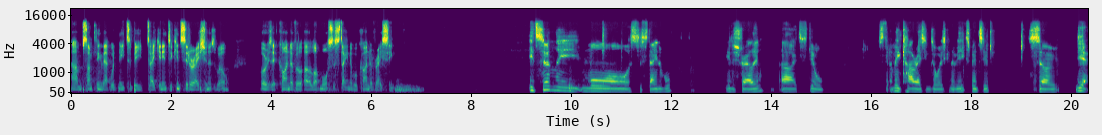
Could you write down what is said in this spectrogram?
um, something that would need to be taken into consideration as well? Or is it kind of a, a, lot more sustainable kind of racing? It's certainly more sustainable in Australia. Uh, it's still, I mean, car racing is always going to be expensive. So, yeah,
